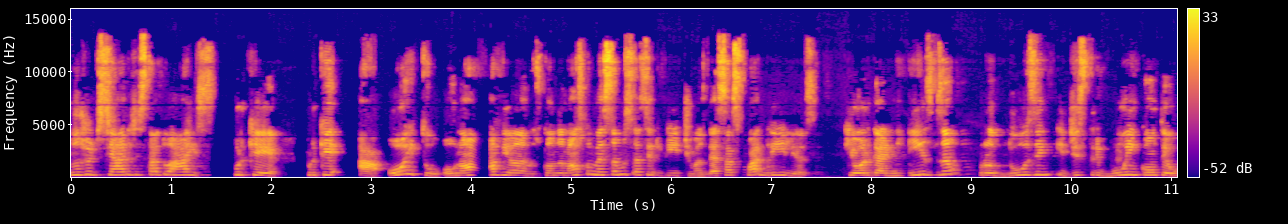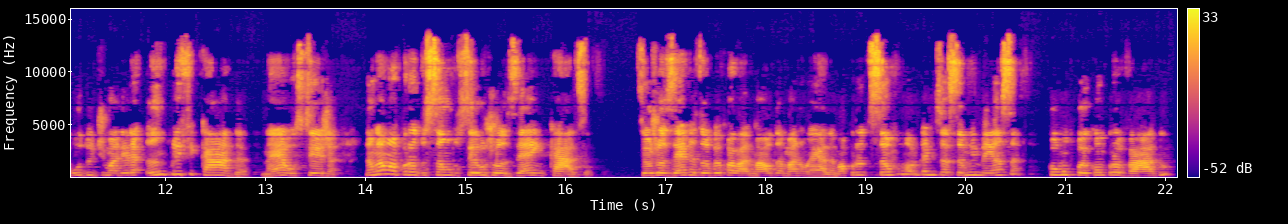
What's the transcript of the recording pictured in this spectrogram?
nos judiciários estaduais. Por quê? Porque há oito ou nove anos, quando nós começamos a ser vítimas dessas quadrilhas que organizam, produzem e distribuem conteúdo de maneira amplificada, né? Ou seja, não é uma produção do seu José em casa. Seu José resolveu falar mal da Manuela. É uma produção com uma organização imensa, como foi comprovado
